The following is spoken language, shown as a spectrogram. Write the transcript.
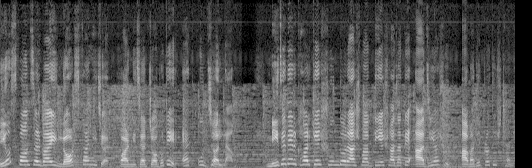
New sponsor by Lords furniture. Furniture জগতের এক উজ্জ্বল নাম। নিজেদের ঘরকে সুন্দর আসবাব দিয়ে সাজাতে আজই আসুন আমাদের প্রতিষ্ঠানে।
